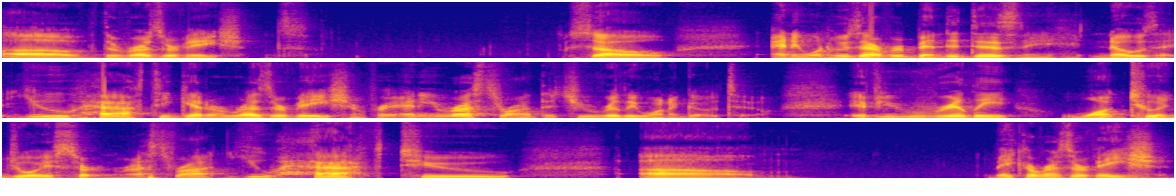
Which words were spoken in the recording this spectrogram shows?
of the reservations. So, anyone who's ever been to Disney knows that you have to get a reservation for any restaurant that you really want to go to. If you really want to enjoy a certain restaurant, you have to um, make a reservation.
